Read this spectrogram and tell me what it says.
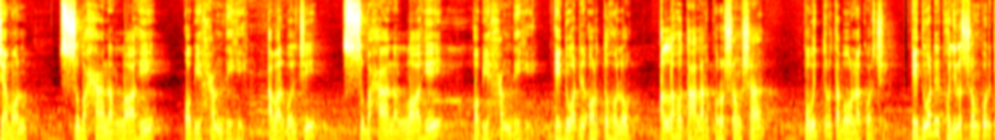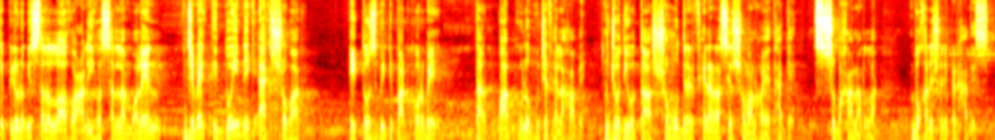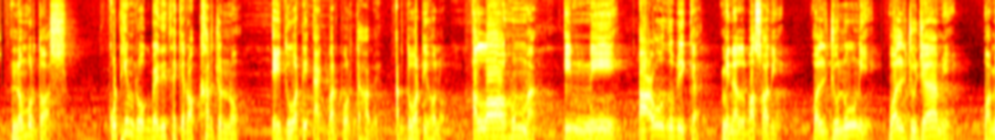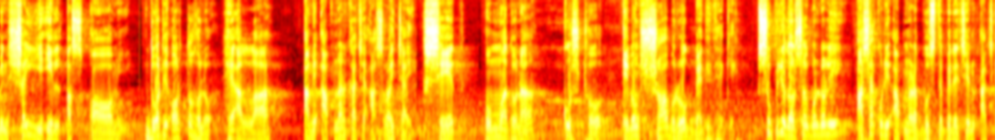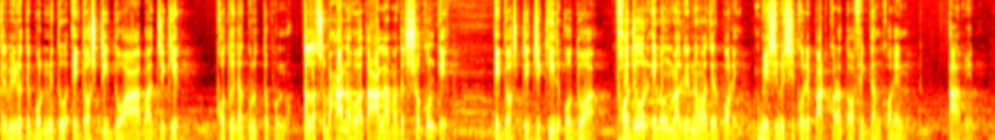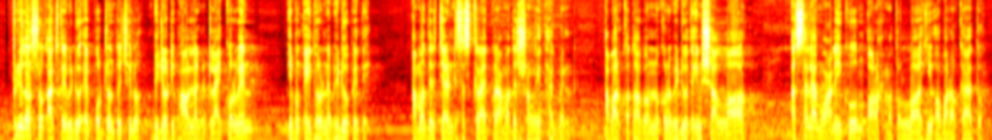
যেমন সুবাহান আল্লাহি অবিহামদিহি আবার বলছি সুবাহান আল্লাহি অবিহামদিহি এই দোয়াটির অর্থ হলো, আল্লাহ তালার প্রশংসা, পবিত্রতা বর্ণনা করছি। এই দোয়াটির ফজিলত সম্পর্কে প্রিয়নবী সাল আলী হোসাল্লাম বলেন, যে ব্যক্তি দৈনিক একশো বার এই তসবিটি পাঠ করবে, তার পাপগুলো মুছে ফেলা হবে, যদিও তা সমুদ্রের ফেনারাসির সমান হয়ে থাকে। সুবাহান আল্লাহ বোখারি শরীফের হাদিস। নম্বর দশ, কঠিন রোগ ব্যাধি থেকে রক্ষার জন্য এই দোয়াটি একবার পড়তে হবে। আর দোয়াটি হলো, আল্লাহুম্মা ইন্নি আউযুবিকা মিনাল বাসারি ওয়াল জুনুনি ওয়াল জুজামি ওয়ামিন শাইয়িল আসকামি। দোয়াটির অর্থ হলো, হে আল্লাহ আমি আপনার কাছে আশ্রয় চাই শ্বেত, উন্মাদনা, কুষ্ঠ এবং সব রোগ ব্যাধি থেকে। সুপ্রিয় দর্শক মণ্ডলী, আশা করি আপনারা বুঝতে পেরেছেন আজকের ভিডিওতে বর্ণিত এই দশটি দোয়া বা জিকির কতই না গুরুত্বপূর্ণ। আল্লাহ সুবাহানা হওয়া তাআলা আমাদের সকলকে এই দশটি জিকির ও দোয়া ফজর এবং মাগরির নামাজের পরে বেশি বেশি করে পাঠ করা তৌফিক দান করেন। আমিন। প্রিয় দর্শক, আজকের ভিডিও এ পর্যন্তই ছিল। ভিডিওটি ভালো লাগলে লাইক করবেন এবং এই ধরনের ভিডিও পেতে আমাদের চ্যানেলটি সাবস্ক্রাইব করে আমাদের সঙ্গেই থাকবেন। আবার কথা হবে অন্য কোনো ভিডিওতে ইনশাআল্লাহ। আসসালামু আলাইকুম আ রহমতুল্লাহি ওবরাকাতুহ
